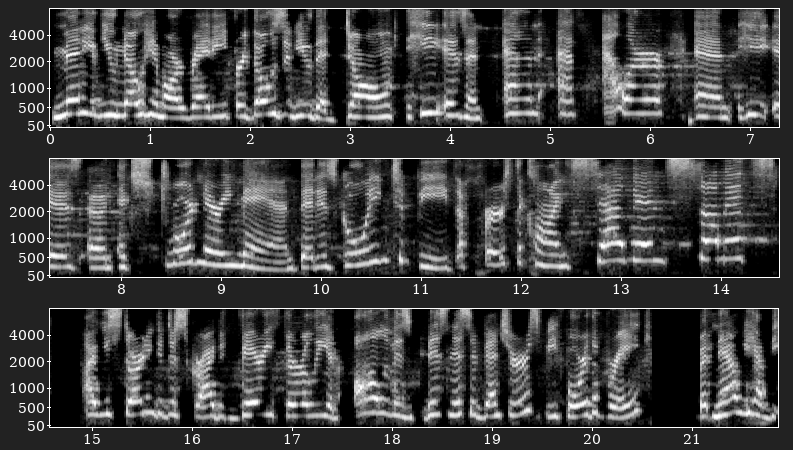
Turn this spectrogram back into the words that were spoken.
Many of you know him already. For those of you that don't, he is an NFLer and he is an extraordinary man that is going to be the first to climb seven summits. I was starting to describe it very thoroughly in all of his business adventures before the break. But now we have the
